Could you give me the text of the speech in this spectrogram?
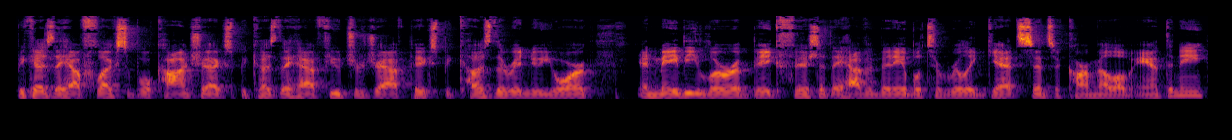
because they have flexible contracts, because they have future draft picks, because they're in New York, and maybe lure a big fish that they haven't been able to really get since a Carmelo Anthony.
